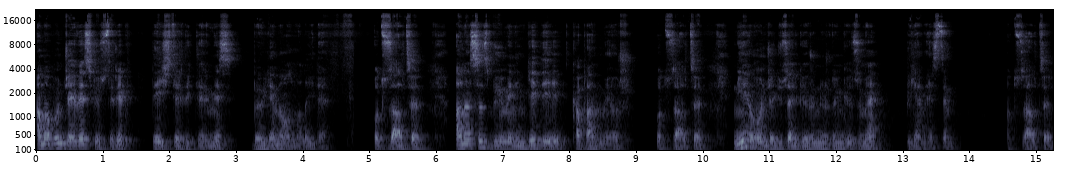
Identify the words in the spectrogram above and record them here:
Ama bunca heves gösterip değiştirdiklerimiz böyle mi olmalıydı? 36. Anasız büyümenin gediği kapanmıyor. 36. Niye onca güzel görünürdün gözüme? Bilemezdim. 36.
